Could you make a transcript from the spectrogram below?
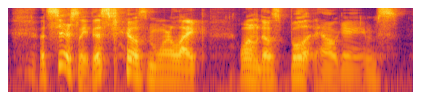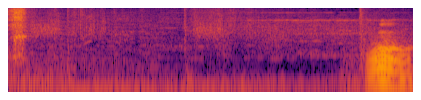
but seriously, this feels more like one of those bullet hell games. Ooh.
